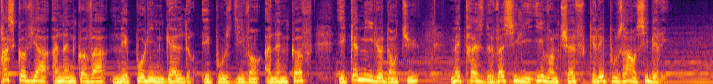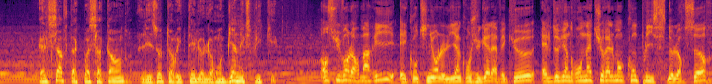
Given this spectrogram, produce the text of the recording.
Praskovia Anenkova, née Pauline Geldre, épouse d'Ivan Anenkov, et Camille Le Dentu, maîtresse de Vassili Ivanchev, qu'elle épousera en Sibérie. Elles savent à quoi s'attendre, les autorités le leur ont bien expliqué. En suivant leur mari et continuant le lien conjugal avec eux, elles deviendront naturellement complices de leur sort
